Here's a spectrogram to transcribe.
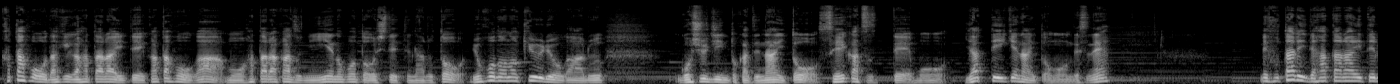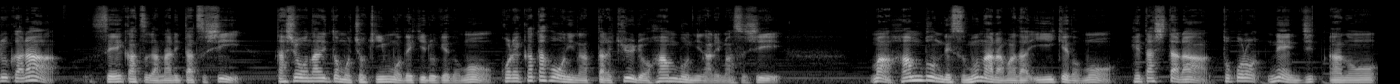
片方だけが働いて片方がもう働かずに家のことをしてってなるとよほどの給料があるご主人とかでないと生活ってもうやっていけないと思うんですね。で、2人で働いてるから生活が成り立つし、多少なりとも貯金もできるけども、これ片方になったら給料半分になりますし、まあ半分で済むならまだいいけども、下手したら、ところ、ね、じ、あの、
